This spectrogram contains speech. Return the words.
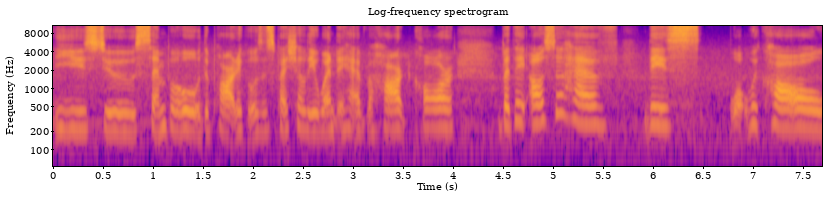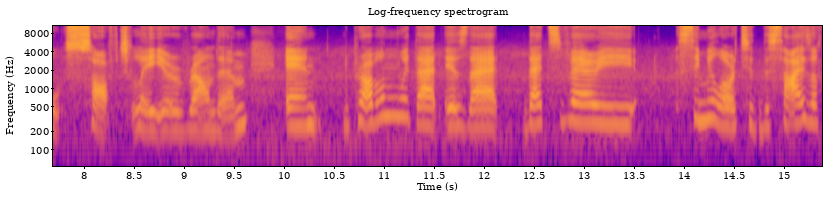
use to sample the particles especially when they have a hard core. But they also have this what we call soft layer around them. And the problem with that is that that's very similar to the size of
